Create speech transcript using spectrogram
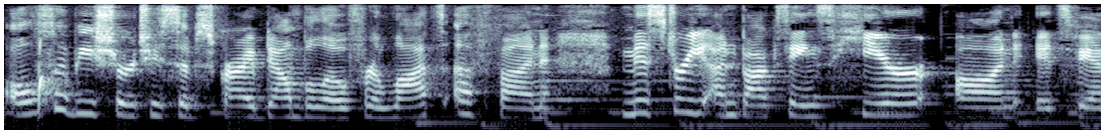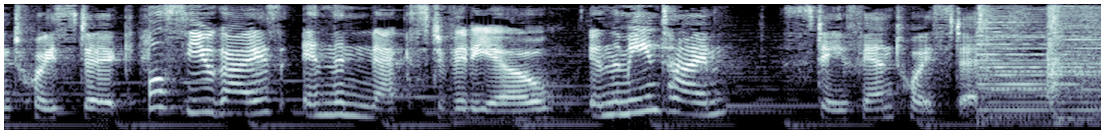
Also be sure to subscribe down below for lots of fun mystery unboxings here on It's Fantoystic. I'll see you guys in the next video. In the meantime, stay Fantoystic.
